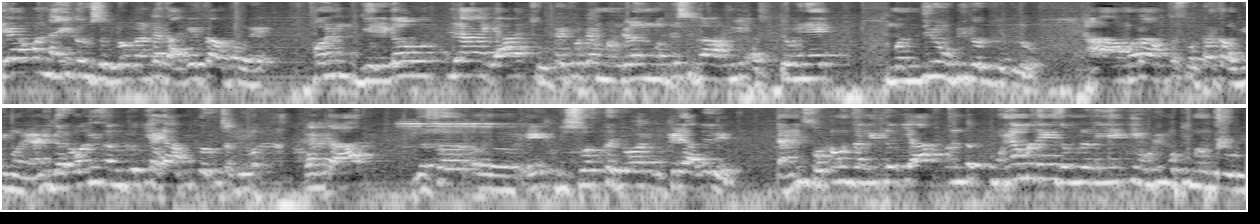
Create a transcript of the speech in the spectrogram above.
ते आपण नाही करू शकलो कारण त्या जागेचा अभाव आहे. पण गिरगावतल्या या छोट्या छोट्या मंडळांमध्ये सुद्धा आम्ही अष्टविनायक मंदिर उभी करू शकलो. हा आम्हाला आमचा स्वतःचा अभिमान आहे. आणि गर्वाने सांगतो की हे आम्ही करू शकलो. कारण का आज जसं एक विश्वस्त जेव्हा इकडे आलेले त्यांनी स्वतःहून सांगितलं की आजपर्यंत पुण्यामध्ये हे जमलं नाहीये की एवढी मोठी मंदिर उभी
